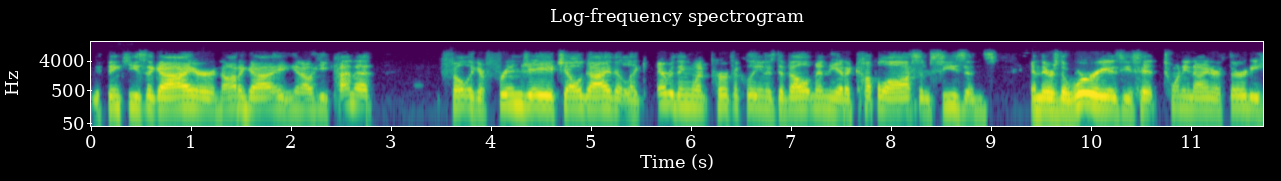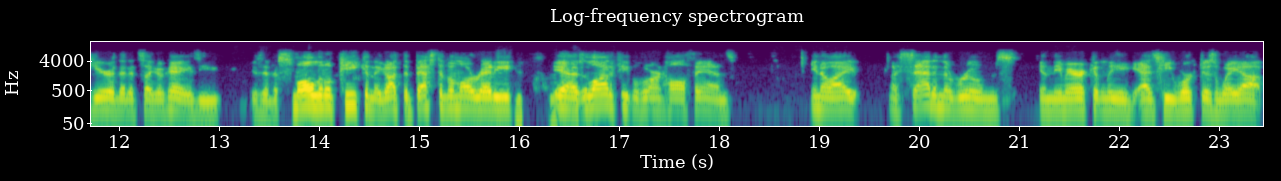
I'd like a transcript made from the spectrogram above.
you think he's a guy or not a guy? You know, he kind of felt like a fringe AHL guy that like everything went perfectly in his development. He had a couple awesome seasons, and there's the worry as he's hit 29 or 30 here that it's like, okay, is he is it a small little peak and they got the best of him already? yeah, there's a lot of people who aren't Holl fans. You know, I I sat in the rooms in the American League as he worked his way up,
